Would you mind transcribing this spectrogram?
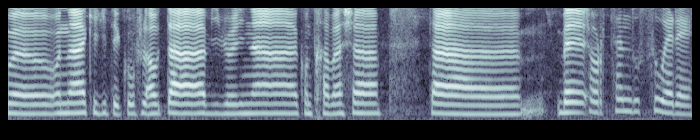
uh, onak egiteko flauta, bibliolina, kontrabasa. Ta, be... Sortzen duzu ere?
